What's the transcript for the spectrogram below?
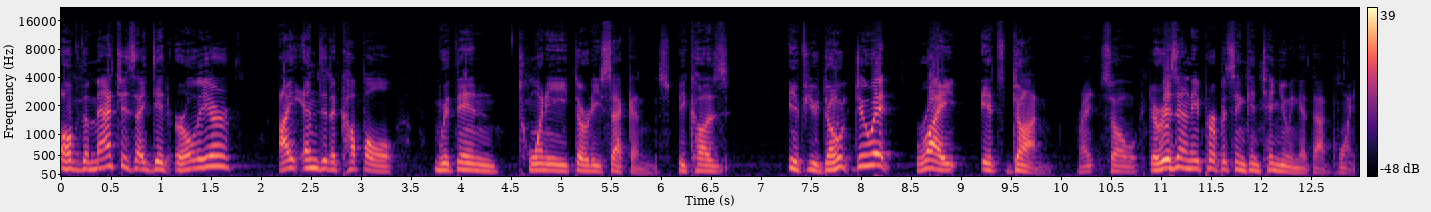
Of the matches I did earlier, I ended a couple within 20, 30 seconds because if you don't do it right, it's done, right? So there isn't any purpose in continuing at that point.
